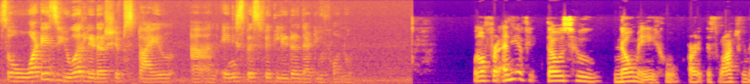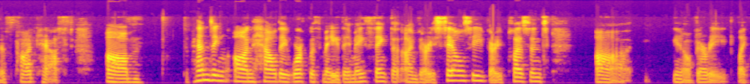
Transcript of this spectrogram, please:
So what is your leadership style and any specific leader that you follow? Well, for any of those who know me, who are is watching this podcast, um, depending on how they work with me, they may think that I'm very salesy, very pleasant, uh, you know, very like,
